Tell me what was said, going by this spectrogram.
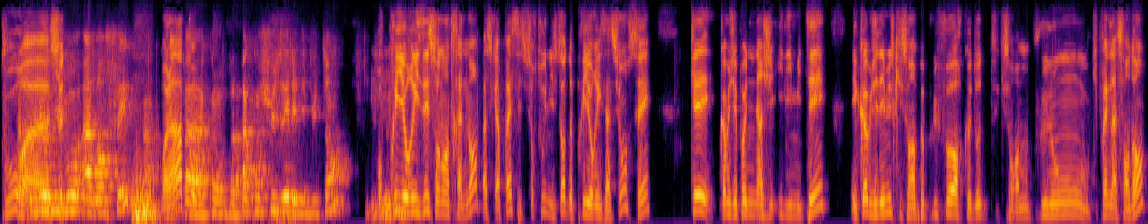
Pour, euh, au niveau avancé, hein. voilà, on ne va pas confuser les débutants pour prioriser son entraînement, parce qu'après, c'est surtout une histoire de priorisation. C'est que, comme j'ai pas une énergie illimitée, et comme j'ai des muscles qui sont un peu plus forts que d'autres qui sont vraiment plus longs ou qui prennent l'ascendant,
